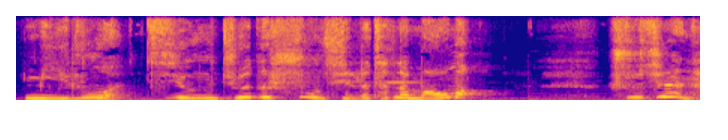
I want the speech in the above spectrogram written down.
米卢啊警觉的竖起了他的毛毛。只见呢，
